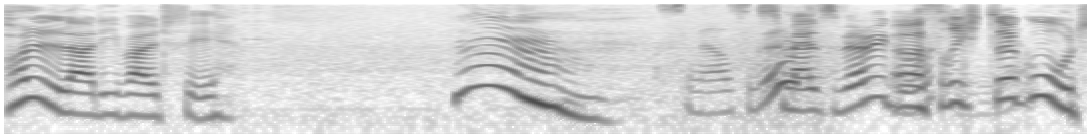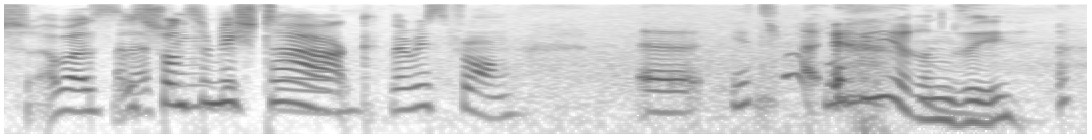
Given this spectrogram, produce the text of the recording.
Holla, die Waldfee. Hm. Smells good. Smells very good. Es riecht sehr gut, aber es But ist schon ziemlich stark. Uh, very strong. Uh. Probieren Sie.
